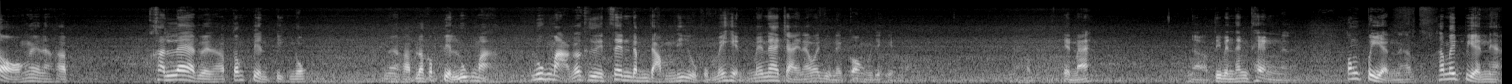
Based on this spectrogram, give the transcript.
สองเลยนะครับ ขั้นแรกเลยนะครับ ต้องเปลี่ยนปีกนกนะครับ แล้วก็เปลี่ยนลูกหมาก ลูกหมากก็คือเส้นดำๆที่อยู่ผมไม่เห็นไม่แน่ใจนะว่าอยู่ในกล้องมันจะเห็นไหมนะครับเห็นไหมนะครับที่เป็นแท่งๆนะต้องเปลี่ยนนะครับ ถ้าไม่เปลี่ยนเนี่ย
